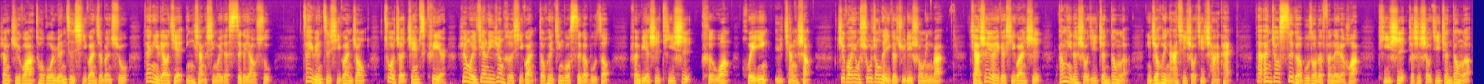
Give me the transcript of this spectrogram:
让智瓜透过《原子习惯》这本书，带你了解影响行为的四个要素。在《原子习惯》中。作者 James Clear 认为，建立任何习惯都会经过四个步骤，分别是提示、渴望、回应与奖赏。智瓜用书中的一个举例说明吧。假设有一个习惯是，当你的手机震动了，你就会拿起手机查看。那按照四个步骤的分类的话，提示就是手机震动了，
